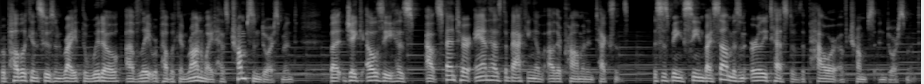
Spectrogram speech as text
Republican Susan Wright, the widow of late Republican Ron Wright, has Trump's endorsement, but Jake Ellzey has outspent her and has the backing of other prominent Texans. This is being seen by some as an early test of the power of Trump's endorsement.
